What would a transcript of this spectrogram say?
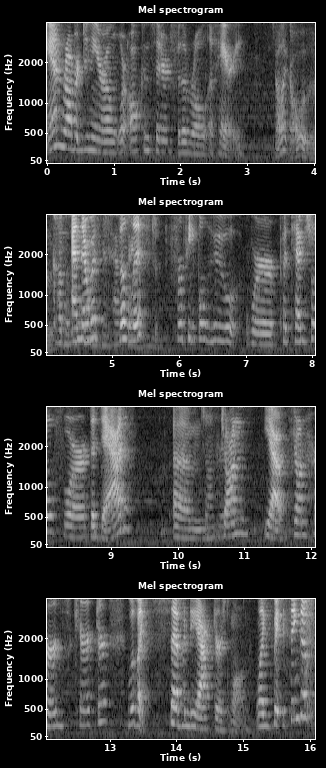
and Robert De Niro were all considered for the role of Harry. I like all of those. God, those And there sound was the list for people who were potential for the dad, um, John Heard. John, yeah, John Heard's character was like seventy actors long. Like, think of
